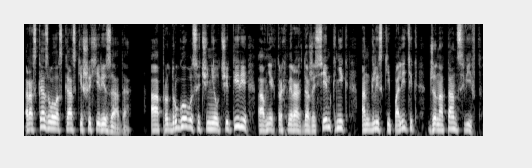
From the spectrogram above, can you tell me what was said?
рассказывала сказки Шахерезада, а про другого сочинил четыре, а в некоторых мирах даже семь книг английский политик Джонатан Свифт.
